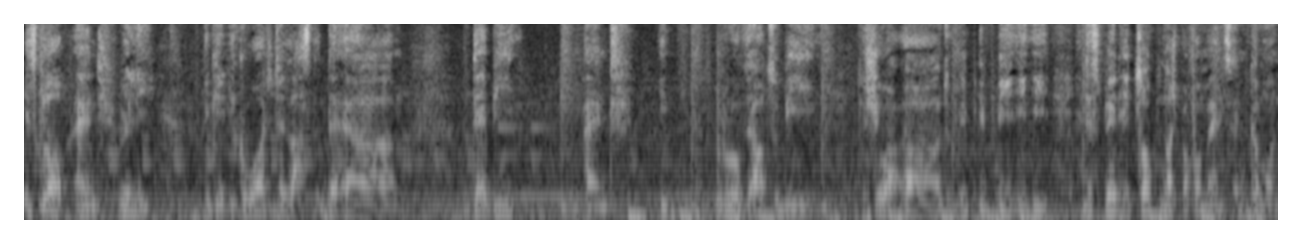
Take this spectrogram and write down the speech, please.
his club. And really, you could, you could watch the last the, uh, derby, and he proved out to be to show uh, to, he, he, he, displayed a top-notch performance. And come on,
